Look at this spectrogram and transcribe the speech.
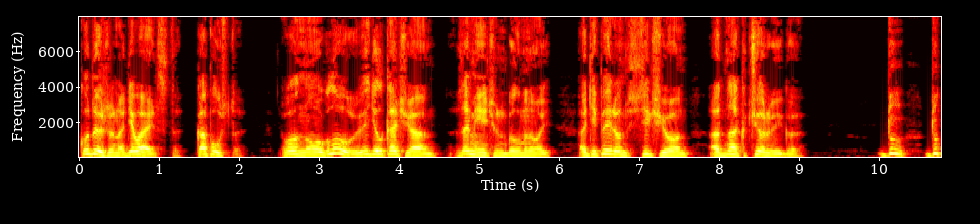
Куда же она девается-то, капуста? Вон на углу видел качан, замечен был мной, а теперь он сечен, однако черыга. — Да, да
